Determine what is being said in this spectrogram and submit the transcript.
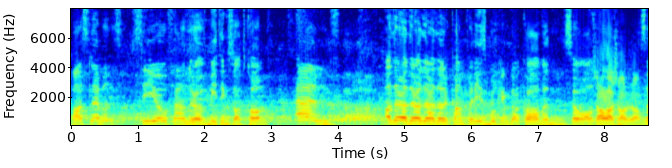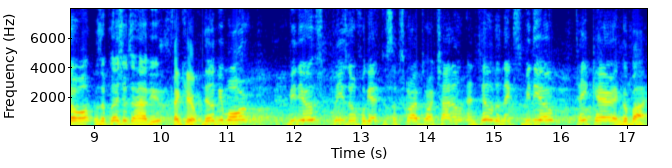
Bas Lemmens, CEO, founder of Meetings.com, and other, other, other, other companies, Booking.com, and so on. So on, so on, so on. so on. It was a pleasure to have you. Thank you. There'll be more videos. Please don't forget to subscribe to our channel. Until the next video, take care and goodbye.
